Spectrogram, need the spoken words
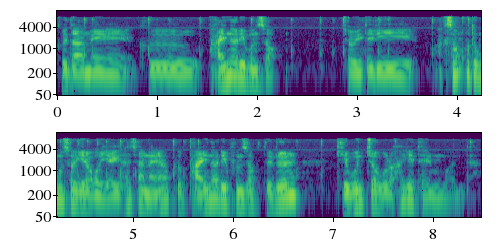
그 다음에 그 binary 분석 저희들이 악성 코드 분석이라고 이야기 하잖아요. 그 binary 분석들을 기본적으로 하게 되는 겁니다.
